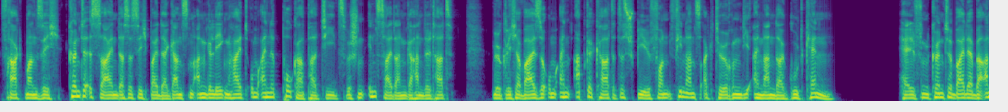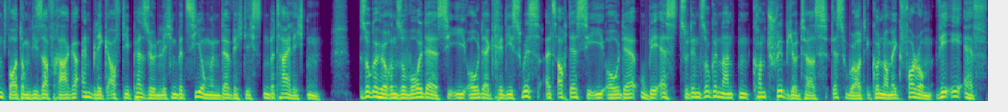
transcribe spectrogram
fragt man sich, könnte es sein, dass es sich bei der ganzen Angelegenheit um eine Pokerpartie zwischen Insidern gehandelt hat? Möglicherweise um ein abgekartetes Spiel von Finanzakteuren, die einander gut kennen. Helfen könnte bei der Beantwortung dieser Frage ein Blick auf die persönlichen Beziehungen der wichtigsten Beteiligten. So gehören sowohl der CEO der Credit Suisse als auch der CEO der UBS zu den sogenannten Contributors des World Economic Forum WEF.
